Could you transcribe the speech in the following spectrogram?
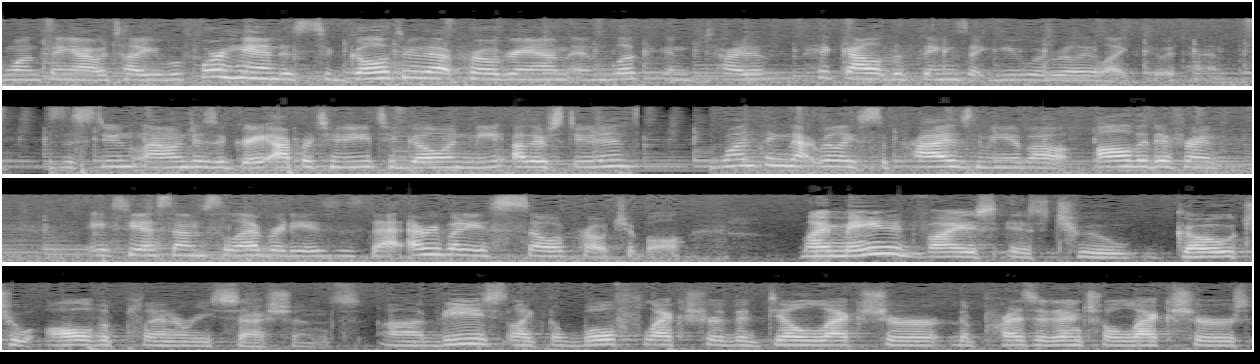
one thing I would tell you beforehand is to go through that program and look and try to pick out the things that you would really like to attend. The Student Lounge is a great opportunity to go and meet other students. One thing that really surprised me about all the different ACSM celebrities is that everybody is so approachable. My main advice is to go to all the plenary sessions. Uh, these, like the Wolffe Lecture, the Dill Lecture, the presidential lectures,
